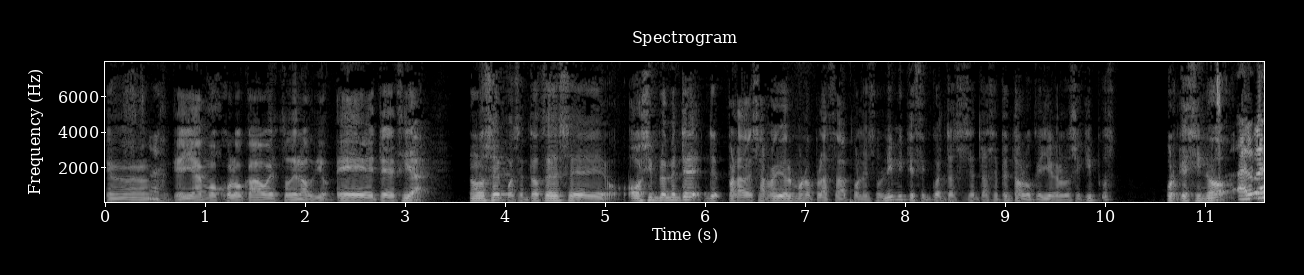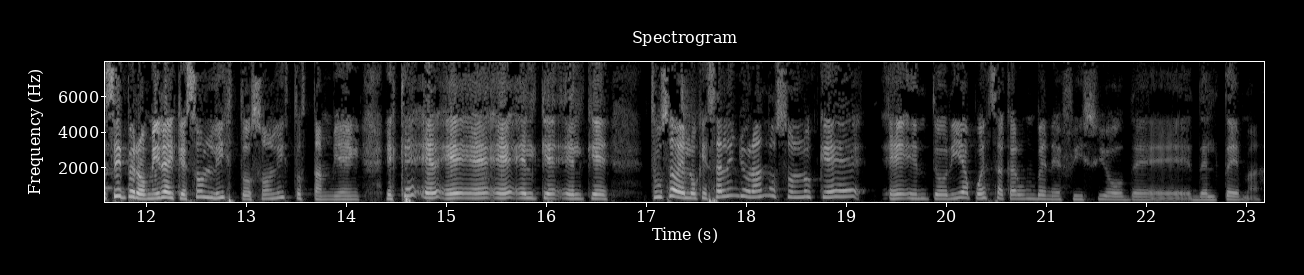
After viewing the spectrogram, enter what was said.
que, Ah. que ya hemos colocado esto del audio. Eh, te decía, no lo sé, pues entonces, eh, o simplemente de- para desarrollo del monoplaza pones un límite, 50, 60, 70, o lo que lleguen los equipos, porque si no, Algo así, pero mira, y que son listos, son listos también. Es que el, el- el- el que, el que, tú sabes, los que salen llorando son los que eh, en teoría pueden sacar un beneficio de, del tema.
